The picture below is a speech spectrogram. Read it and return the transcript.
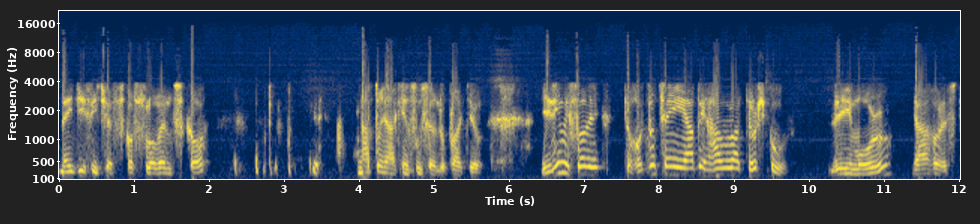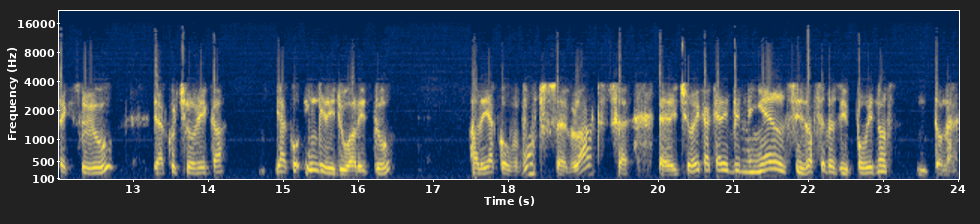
nejdřív i Česko, Slovensko, na to nějakým způsobem doplatil. Jinými slovy, to hodnocení já bych Havla trošku vyjmul, já ho respektuju jako člověka, jako individualitu, ale jako vůdce, vládce, eh, člověka, který by měl si za sebe zodpovědnost, to ne.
